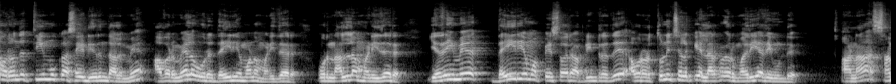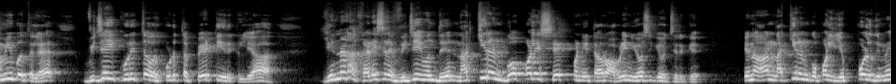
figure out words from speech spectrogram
அவர் வந்து திமுக சைடு இருந்தாலுமே அவர் மேலே ஒரு தைரியமான மனிதர் ஒரு நல்ல மனிதர். எதையுமே தைரியமாக பேசுவார் அப்படின்றது அவரோட துணிச்சலுக்கு எல்லாருக்குமே ஒரு மரியாதை உண்டு. ஆனால் சமீபத்தில் விஜய் குறித்து அவர் கொடுத்த பேட்டி இருக்கு இல்லையா? என்னடா கடைசியில் விஜய் வந்து நக்கீரன் கோபாலே ஷேக் பண்ணிட்டாரோ அப்படின்னு யோசிக்க வச்சிருக்கு. ஏன்னா நக்கீரன் கோபால் எப்பொழுதுமே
